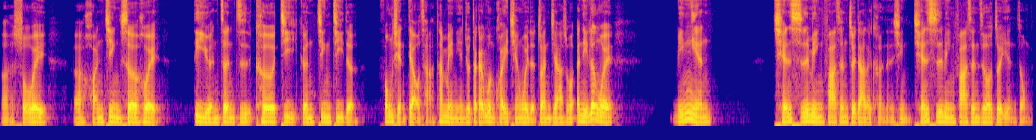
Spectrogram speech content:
呃所谓。呃，环境、社会、地缘政治、科技跟经济的风险调查，他每年就大概问快一千位的专家说：“哎，你认为明年前十名发生最大的可能性？前十名发生之后最严重的？”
